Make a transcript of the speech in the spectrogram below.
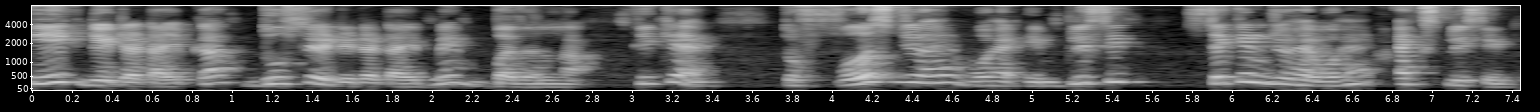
एक डेटा टाइप का दूसरे डेटा टाइप में बदलना, ठीक है? तो फ़र्स्ट जो है वो है इम्प्लिसिट सेकेंड जो है वो है एक्सप्लिसिट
